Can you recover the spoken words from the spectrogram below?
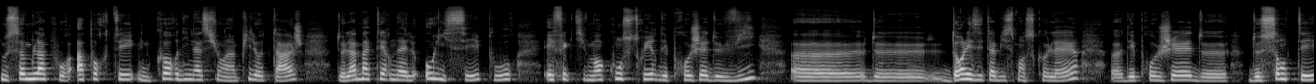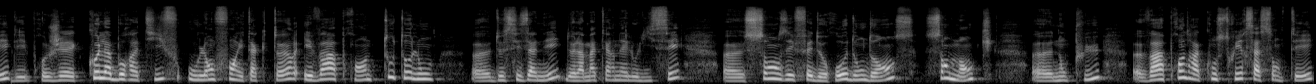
nous sommes là pour apporter une coordination et un pilotage de la maternelle au lycée pour effectivement construire des projets de vie euh, dans les établissements scolaires, euh, des projets de, de santé, des projets collaboratifs où l'enfant est acteur et va apprendre tout au long de ces années, de la maternelle au lycée, euh, sans effet de redondance, sans manque euh, non plus, va apprendre à construire sa santé,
